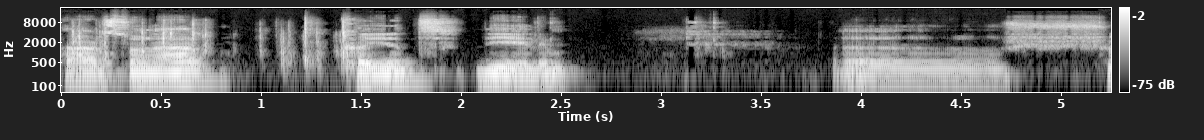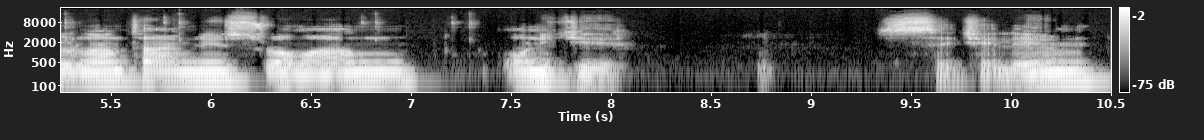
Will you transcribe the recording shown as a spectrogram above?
personel kayıt diyelim. E, şuradan time news roman 12 seçelim.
